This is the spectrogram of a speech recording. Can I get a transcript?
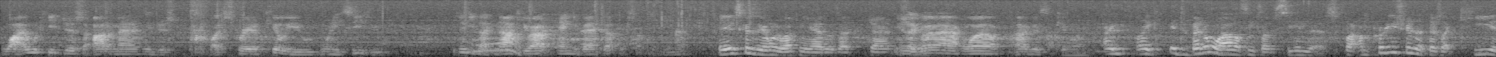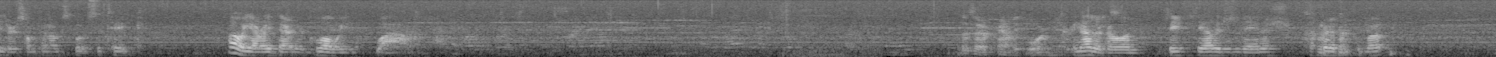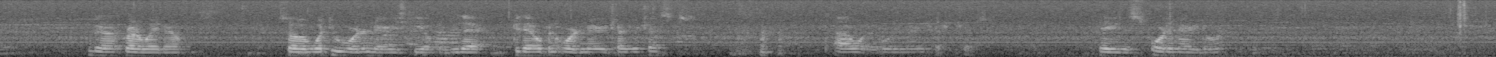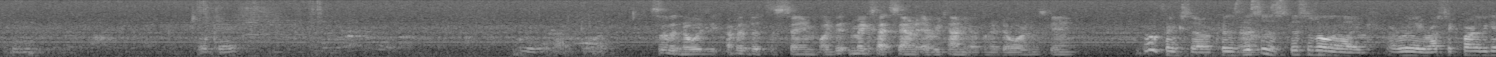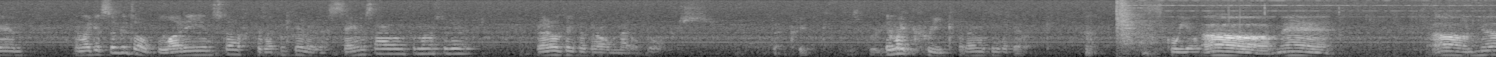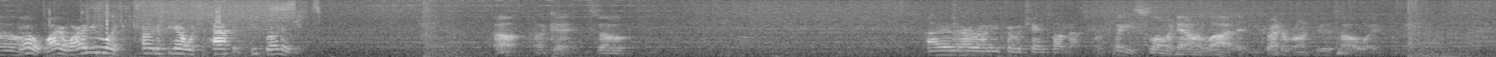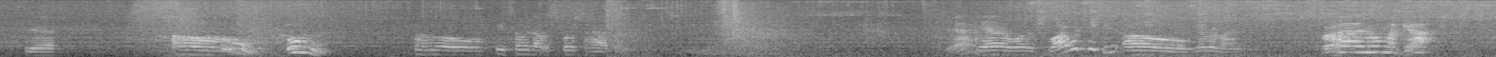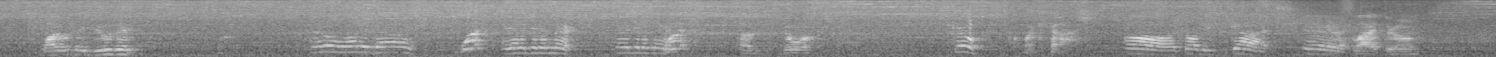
why would he just automatically just like straight up kill you when he sees you? You think he'd like knock you out, and hang you back up or something, you know? It's because the only weapon he had was that giant He's like, machine. ah, well, I'll just kill him. I like it's been a while since I've seen this, but I'm pretty sure that there's like keys or something I'm supposed to take. Oh yeah, right there. They're glowing. Wow. Those are apparently ordinary. And now they're gone. See, see how they just vanish I pick them up. Gonna run away now. So, what do ordinaries key open? Do they do they open ordinary treasure chests? I want an ordinary treasure chest. Maybe this ordinary door. Mhm. Okay. Where's that door? So the noisy, I bet that's the same, like it makes that sound every time you open a door in this game. I don't think so, because this is this is only like a really rustic part of the game, and like it still gets all bloody and stuff. Because I think you're in an insane asylum for most of it, but I don't think that they're all metal doors that creak. They might creak, but I don't think that they like squeal. Oh man. Oh no. Oh, why why are you like trying to figure out what just happened? Keep running. Oh, okay. So I am now running from a chainsaw massacre. looks like he's slowing down a lot as he tried to run through this hallway. Yeah. Oh. oh. Ooh. Oh. Please tell me that was supposed to happen. Yeah. Yeah, it was. Why would he do? Oh, never mind. Right. Oh my god. Why would they do this? I don't want to die. What? I gotta get in there. I gotta get in there. What? Out of the door. Go. Oh my gosh. Oh, it's all these. Gotta Yeah. slide through them.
